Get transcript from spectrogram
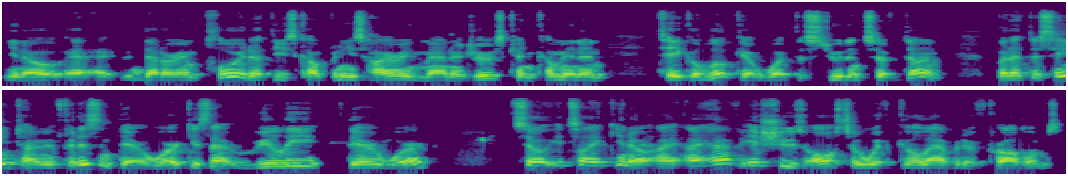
you know uh, that are employed at these companies, hiring managers can come in and take a look at what the students have done. But at the same time, if it isn't their work, is that really their work? So it's like you know I, I have issues also with collaborative problems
